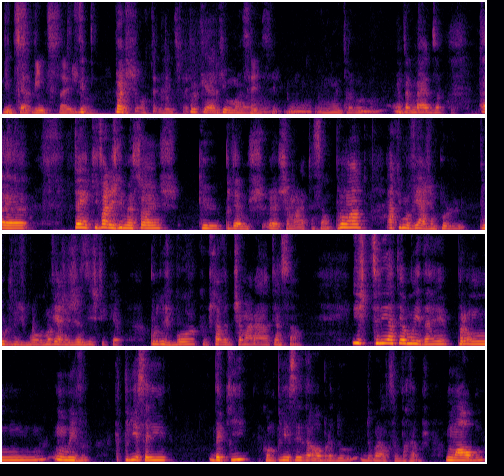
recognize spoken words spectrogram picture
27. 26. 20, pois, 26. Porque é aqui uma, sim, sim. um, um intermédio. Uh, tem aqui várias dimensões que podemos uh, chamar a atenção. Por um lado, há aqui uma viagem por, por Lisboa, uma viagem jazzística por Lisboa que eu gostava de chamar a atenção. isto seria até uma ideia para um, um livro que podia sair daqui, como podia sair da obra do, do Manuel Silva Ramos. Um álbum,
